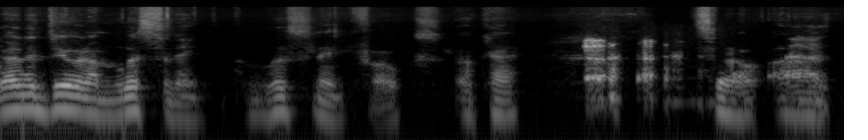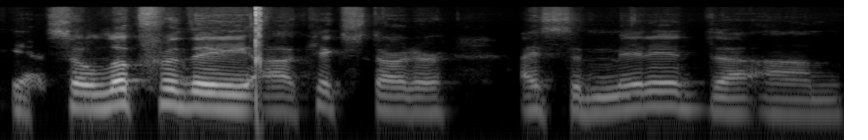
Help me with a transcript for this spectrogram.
gonna do it. I'm listening. I'm listening, folks. Okay. So uh, yeah, so look for the uh, Kickstarter. I submitted the um,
